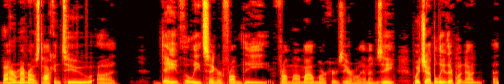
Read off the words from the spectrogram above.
but I remember I was talking to uh, Dave, the lead singer from the from uh, Mile Marker Zero MMZ, which I believe they're putting out. Uh,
